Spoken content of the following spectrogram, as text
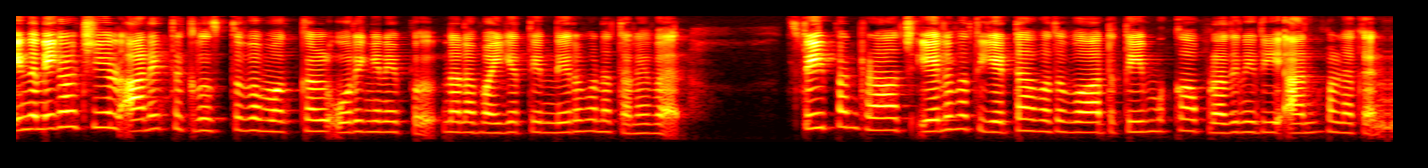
இந்த நிகழ்ச்சியில் அனைத்து கிறிஸ்தவ மக்கள் ஒருங்கிணைப்பு நல மையத்தின் நிறுவன தலைவர் ஸ்ரீபன் ராஜ் எழுபத்தி எட்டாவது வார்டு திமுக பிரதிநிதி அன்பழகன்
